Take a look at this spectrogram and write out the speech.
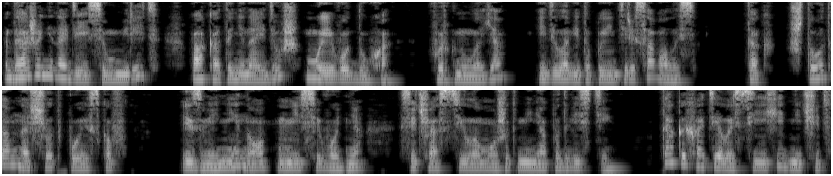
«Даже не надейся умереть, пока ты не найдешь моего духа», — фыркнула я и деловито поинтересовалась. «Так что там насчет поисков?» «Извини, но не сегодня. Сейчас сила может меня подвести. Так и хотелось съехидничать,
